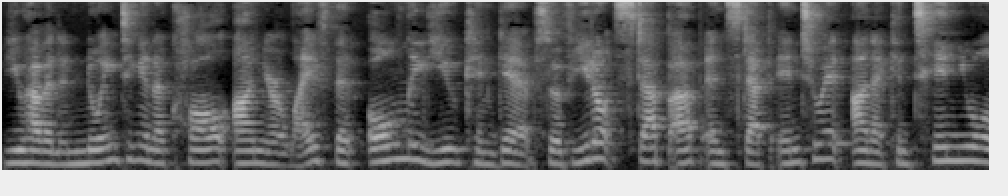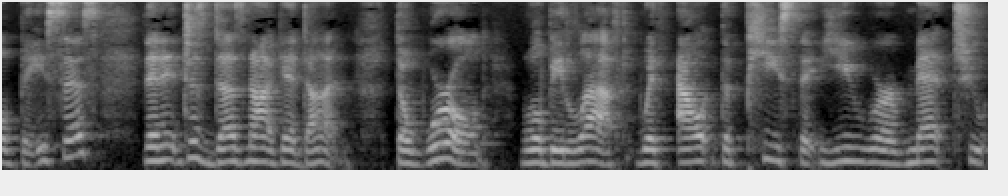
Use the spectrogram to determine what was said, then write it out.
You have an anointing and a call on your life that only you can give. So if you don't step up and step into it on a continual basis, then it just does not get done. The world will be left without the peace that you were meant to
